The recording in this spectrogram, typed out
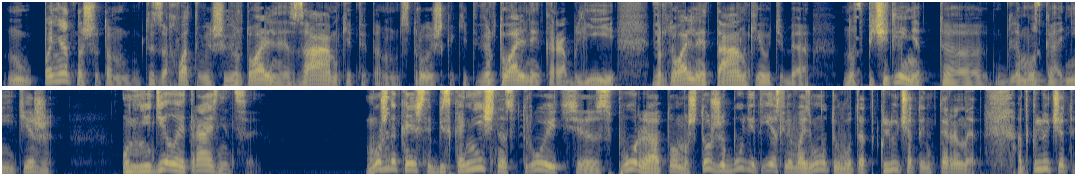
ну, понятно, что там ты захватываешь виртуальные замки, ты там строишь какие-то виртуальные корабли, виртуальные танки у тебя – но впечатления-то для мозга одни и те же. Он не делает разницы. Можно, конечно, бесконечно строить э, споры о том, что же будет, если возьмут и вот отключат интернет, отключат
